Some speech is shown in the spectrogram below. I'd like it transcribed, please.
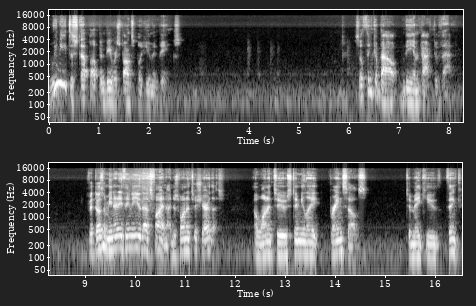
we need to step up and be responsible human beings. So think about the impact of that. If it doesn't mean anything to you, that's fine. I just wanted to share this. I wanted to stimulate brain cells to make you think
